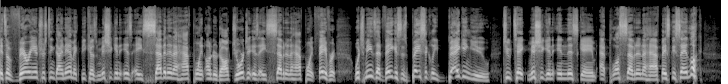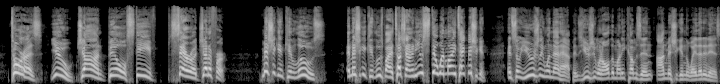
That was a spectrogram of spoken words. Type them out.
it's a very interesting dynamic because Michigan is a seven and a half point underdog. Georgia is a seven and a half point favorite, which means that Vegas is basically begging you to take Michigan in this game at plus seven and a half, basically saying, look, Torres, you, John, Bill, Steve, Sarah, Jennifer, Michigan can lose, and Michigan can lose by a touchdown, and you still win money, take Michigan. And so, usually, when that happens, usually when all the money comes in on Michigan the way that it is,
